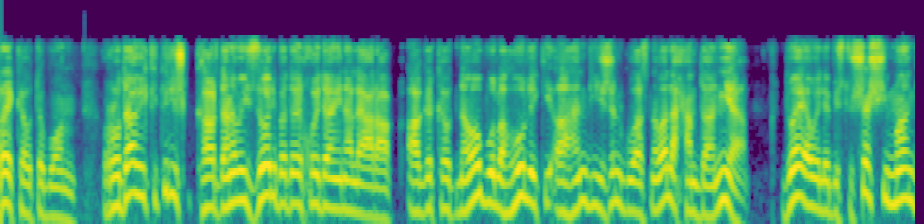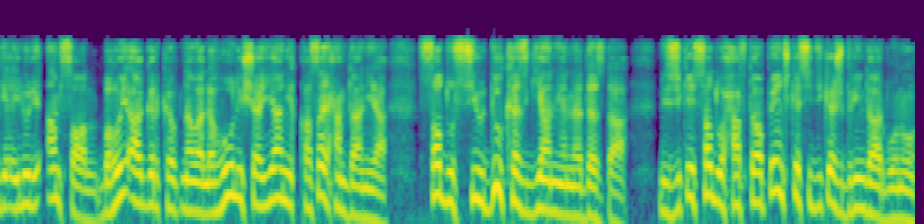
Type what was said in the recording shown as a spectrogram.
ڕێککەوتبوون. ڕووداوێکی تریش کاردانەوەی زۆری بەدوای خۆیدا هێنا لە عێراق، ئاگرکەوتنەوە بوو لە هۆڵێکی ئاهەنگی ژن گواستنەوە لە حەمدانییە، دوای ئەوەی لە بیست و شەش ی مانگی ئەیلولی ئەمساڵ بەهۆی ئاگرکەوتنەوە لە هۆڵی شەهیانی قەزای حەمدانییە سەد و سی و دوو کەس گیانیان لەدەستدا، نزیکەی سەد و حەفتا و پێنج کەسی دیکەش برینداربوون و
